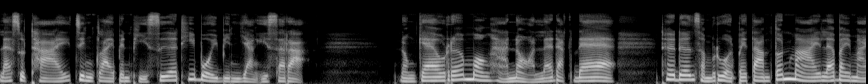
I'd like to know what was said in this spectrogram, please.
และสุดท้ายจึงกลายเป็นผีเสื้อที่โบยบินอย่างอิสระน้องแก้วเริ่มมองหาหนอนและดักแด้ เธอเดินสำรวจไปตามต้นไม้และใบไม้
